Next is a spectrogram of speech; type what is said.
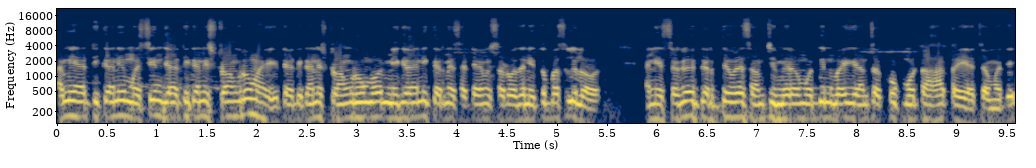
आम्ही या ठिकाणी मशीन ज्या ठिकाणी स्ट्रॉंग रूम आहे त्या ठिकाणी स्ट्रॉंग रूमवर निगराणी करण्यासाठी आम्ही सर्वजण इथं बसलेलो आहोत. आणि हे सगळं करते वेळेस आमची मीरामुद्दीन बाई यांचा खूप मोठा हात आहे याच्यामध्ये.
